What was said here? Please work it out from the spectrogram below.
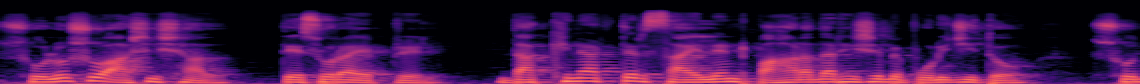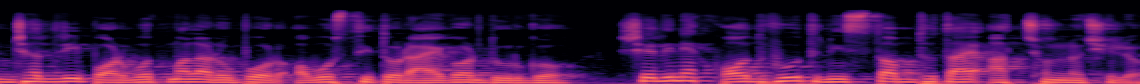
ষোলোশো আশি সাল, তেসরা এপ্রিল, দাক্ষিণাত্যের সাইলেন্ট পাহারাদার হিসেবে পরিচিত সহ্যাদ্রি পর্বতমালার উপর অবস্থিত রায়গড় দুর্গ সেদিন এক অদ্ভুত নিস্তব্ধতায় আচ্ছন্ন ছিল।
